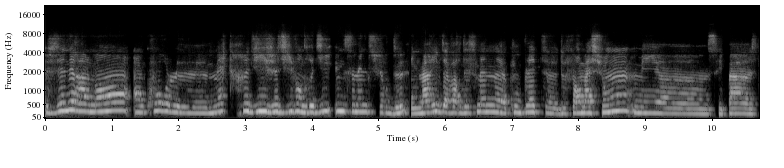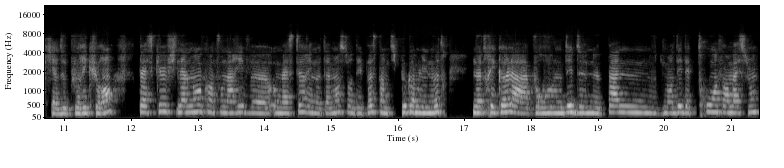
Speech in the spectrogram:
généralement en cours le mercredi, jeudi, vendredi, une semaine sur deux. Il m'arrive d'avoir des semaines complètes de formation, mais euh, c'est pas ce qu'il y a de plus récurrent. Parce que finalement, quand on arrive euh, au master et notamment sur des postes un petit peu comme les nôtres, notre école a pour volonté de ne pas nous demander d'être trop en formation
